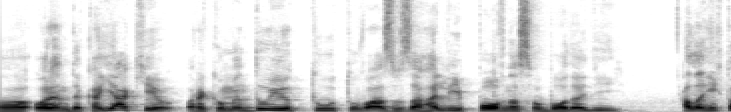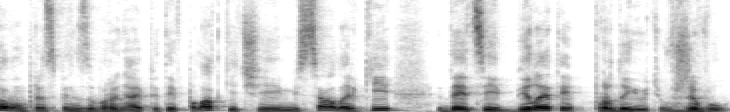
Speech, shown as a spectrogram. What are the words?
оренда каяків. Рекомендую, тут у вас взагалі повна свобода дій. Але ніхто вам, в принципі, не забороняє піти в палатки чи місця, ларьки, де ці білети продають вживу.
